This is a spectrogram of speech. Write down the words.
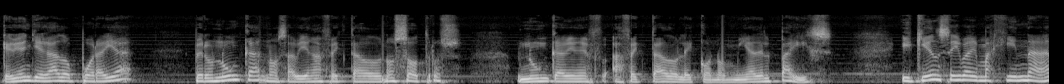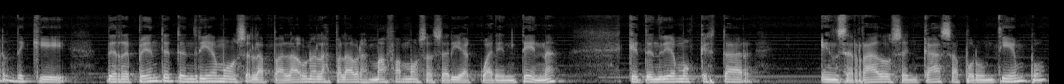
que habían llegado por allá, pero nunca nos habían afectado nosotros, nunca habían afectado la economía del país. ¿Y quién se iba a imaginar de que de repente tendríamos la palabra, una de las palabras más famosas sería cuarentena, que tendríamos que estar encerrados en casa por un tiempo,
